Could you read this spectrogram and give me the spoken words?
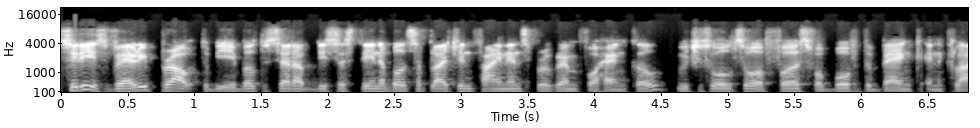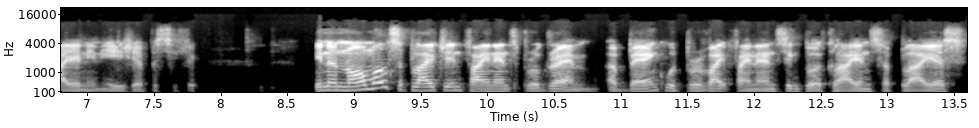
Citi is very proud to be able to set up this sustainable supply chain finance program for Henkel, which is also a first for both the bank and client in Asia Pacific. In a normal supply chain finance program, a bank would provide financing to a client's suppliers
